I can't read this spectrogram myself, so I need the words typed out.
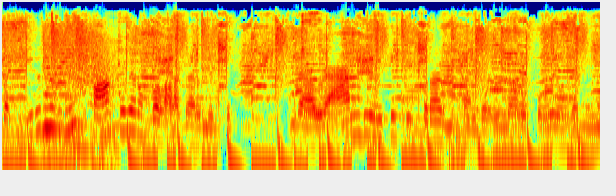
பட் இருந்ததுமே பார்க்கவே ரொம்ப அழகாக இருந்துச்சு. அந்த ஒரு ஆம்பியன்ஸு சூப்பராக இருந்துச்சு அங்கே. உள்ளார போய் உடனே.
